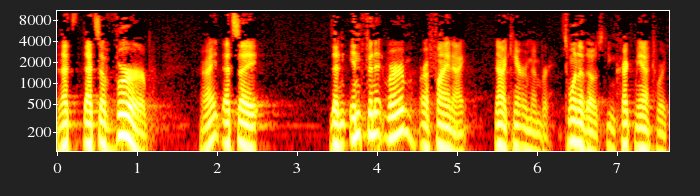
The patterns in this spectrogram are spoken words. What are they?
And that's, that's a verb, right? That's a, that an infinite verb or a finite? Now I can't remember. It's one of those. You can correct me afterwards.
